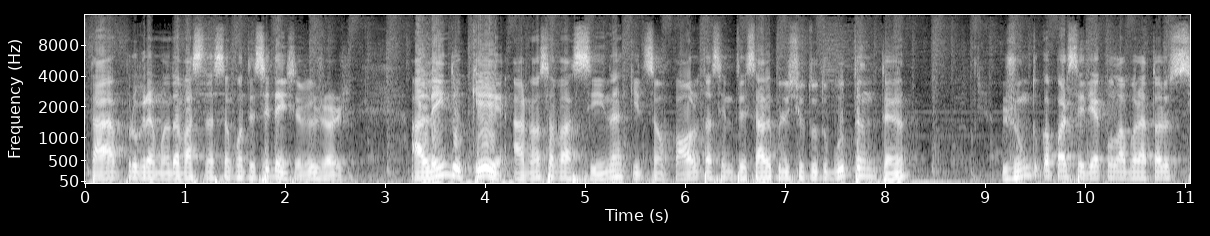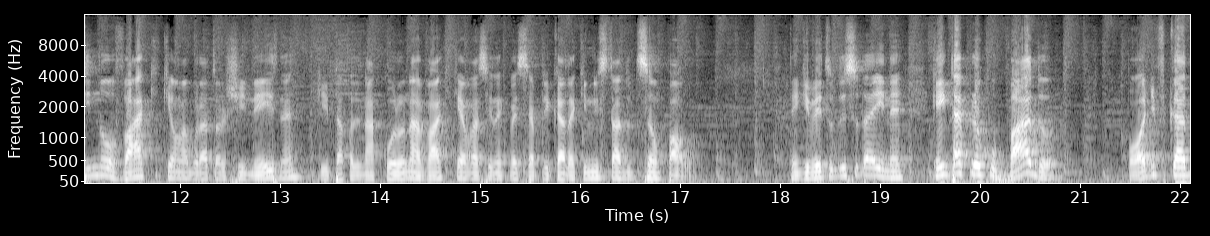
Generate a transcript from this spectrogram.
estar programando a vacinação com antecedência, viu, Jorge? Além do que, a nossa vacina aqui de São Paulo está sendo testada pelo Instituto Butantan, junto com a parceria com o laboratório Sinovac, que é um laboratório chinês, né? Que está fazendo a Coronavac, que é a vacina que vai ser aplicada aqui no estado de São Paulo. Tem que ver tudo isso daí, né? Quem tá preocupado pode ficar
